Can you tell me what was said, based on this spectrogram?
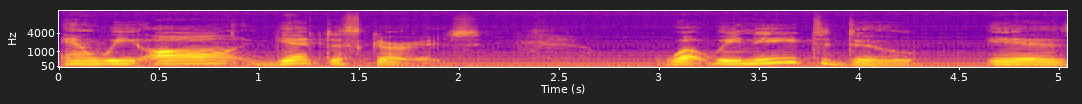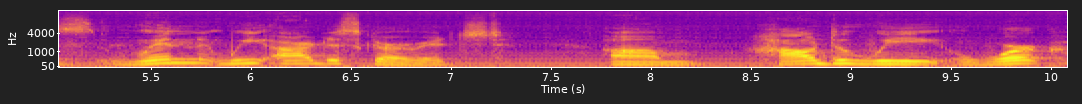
And we all get discouraged. What we need to do is when we are discouraged, um, how do we work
